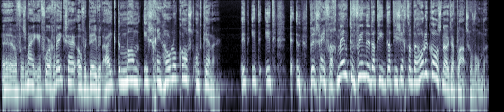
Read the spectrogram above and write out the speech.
uh, volgens mij vorige week zei over David Icke. De man is geen holocaust-ontkenner. It, er is geen fragment te vinden dat hij, dat hij zegt dat de holocaust nooit heeft plaatsgevonden.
